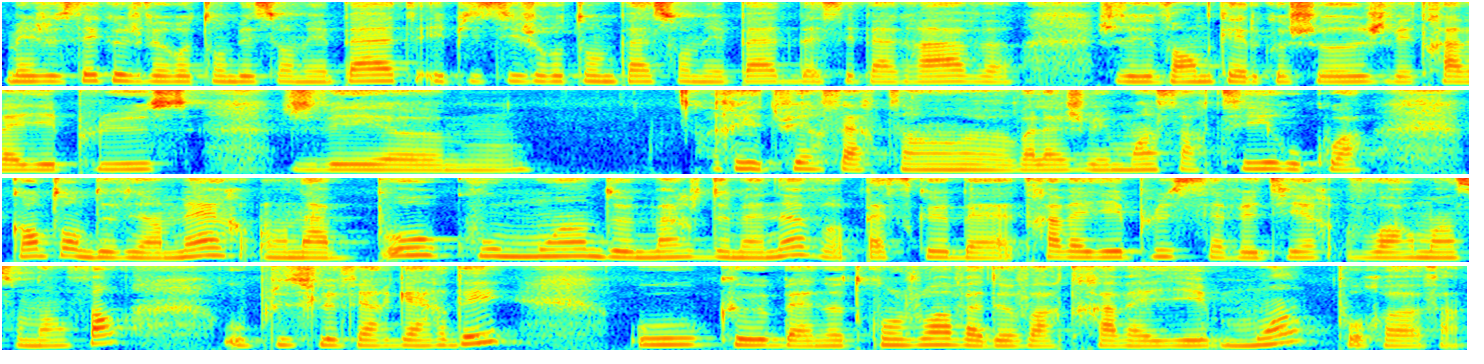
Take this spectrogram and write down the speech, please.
mais je sais que je vais retomber sur mes pattes, et puis si je retombe pas sur mes pattes, bah, c'est pas grave, je vais vendre quelque chose, je vais travailler plus, je vais... Euh, réduire certains, euh, voilà, je vais moins sortir ou quoi. Quand on devient mère, on a beaucoup moins de marge de manœuvre parce que bah, travailler plus, ça veut dire voir moins son enfant ou plus le faire garder ou que bah, notre conjoint va devoir travailler moins pour, euh, enfin,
